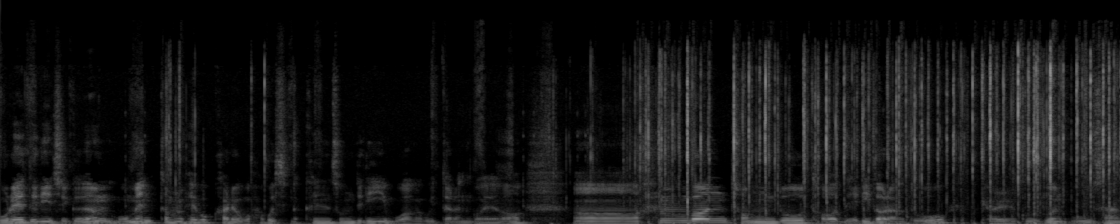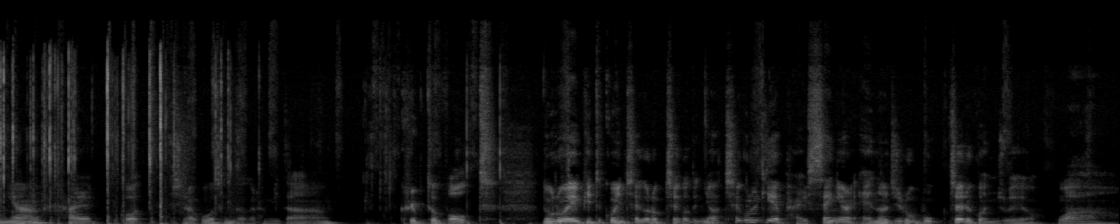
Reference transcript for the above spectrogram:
고래들이 지금 모멘텀을 회복하려고 하고 있습니다. 큰 손들이 모아가고 있다는 거예요. 어, 한 번 정도 더 내리더라도 결국은 우상향 할 것이라고 생각을 합니다. 크립토 볼트. 노르웨이 비트코인 채굴 업체거든요. 채굴기의 발생열 에너지로 목재를 건조해요. 와.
